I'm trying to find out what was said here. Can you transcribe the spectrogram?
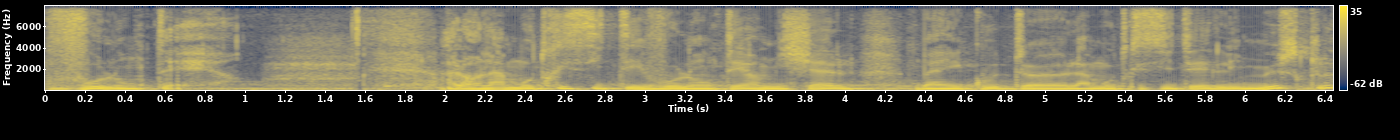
volontaire. Alors la motricité volontaire, Michel, ben écoute, euh, la motricité, les muscles,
